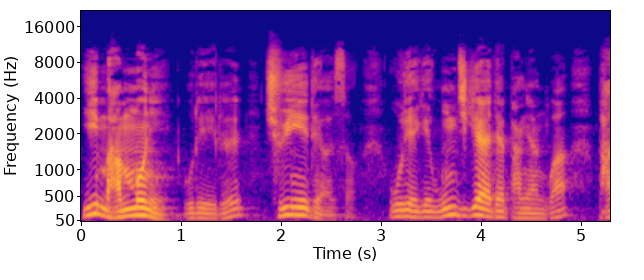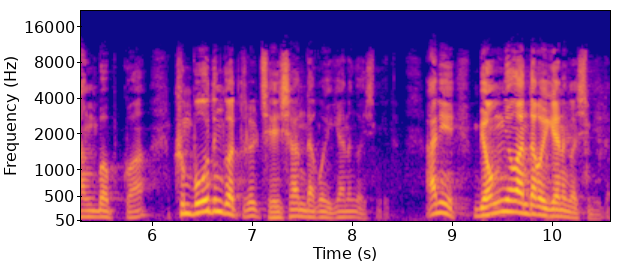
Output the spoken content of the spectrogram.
이 만몬이 우리를 주인이 되어서 우리에게 움직여야 될 방향과 방법과 그 모든 것들을 제시한다고 얘기하는 것입니다. 아니, 명령한다고 얘기하는 것입니다.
